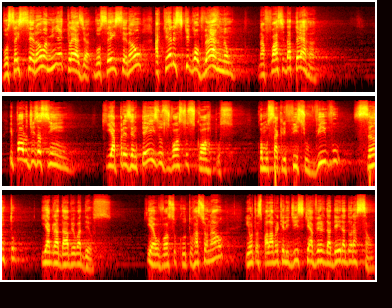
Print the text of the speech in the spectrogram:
Vocês serão a minha eclésia, vocês serão aqueles que governam na face da terra. E Paulo diz assim: que apresenteis os vossos corpos como sacrifício vivo, santo e agradável a Deus, que é o vosso culto racional em outras palavras, que ele diz que é a verdadeira adoração.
